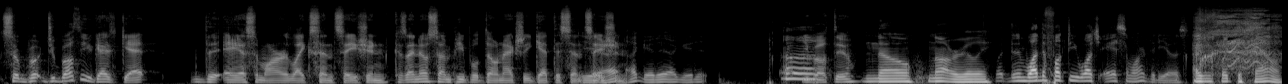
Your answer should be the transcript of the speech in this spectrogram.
so bo- do both of you guys get the ASMR like sensation? Because I know some people don't actually get the sensation. Yeah, I get it. I get it. You both do. No, not really. What, then why the fuck do you watch ASMR videos? I just like the sound.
